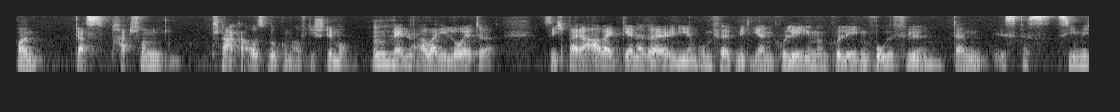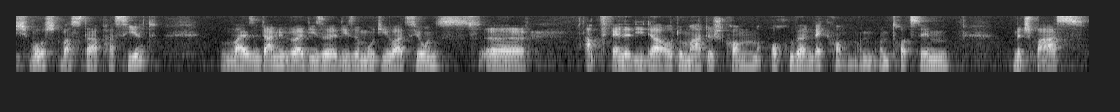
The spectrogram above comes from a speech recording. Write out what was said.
Und das hat schon starke Auswirkungen auf die Stimmung. Mhm. Wenn aber die Leute sich bei der Arbeit generell in ihrem Umfeld mit ihren Kolleginnen und Kollegen wohlfühlen, dann ist das ziemlich wurscht, was da passiert, weil sie dann über diese, diese Motivations... Äh, Abfälle, die da automatisch kommen, auch rüber hinwegkommen und, und trotzdem mit Spaß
